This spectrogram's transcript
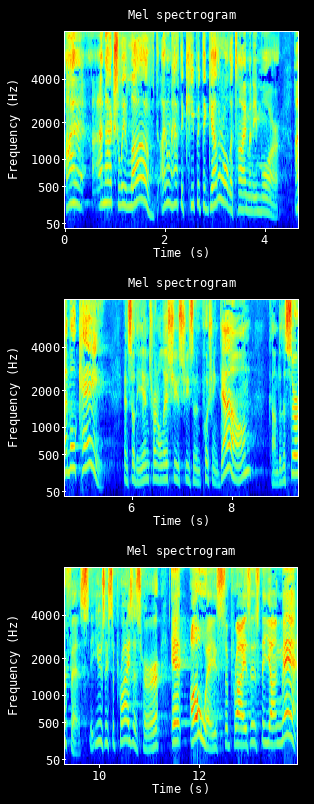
I, am actually loved. I don't have to keep it together all the time anymore. I'm okay. And so the internal issues she's been pushing down come to the surface. It usually surprises her. It always surprises the young man.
